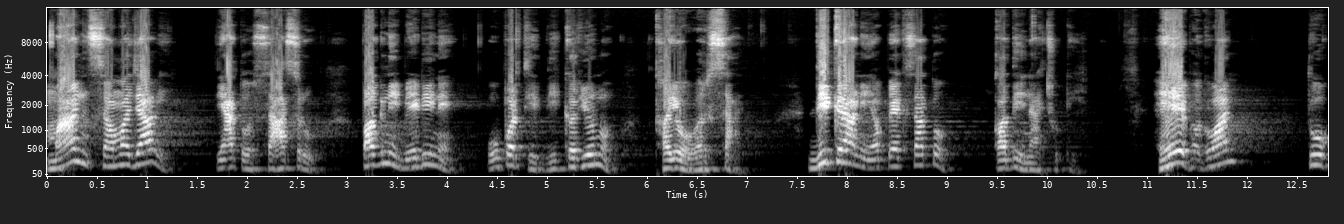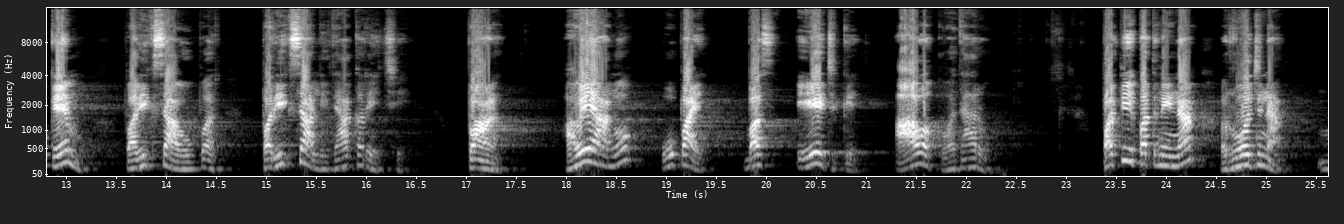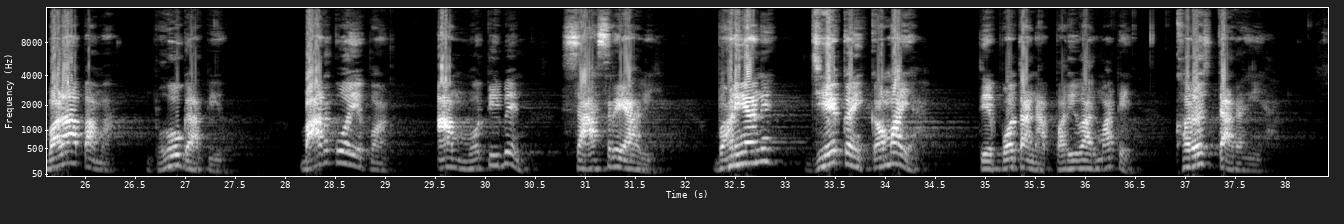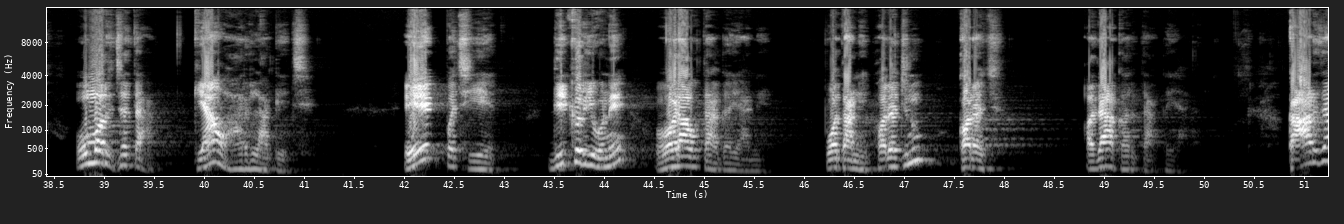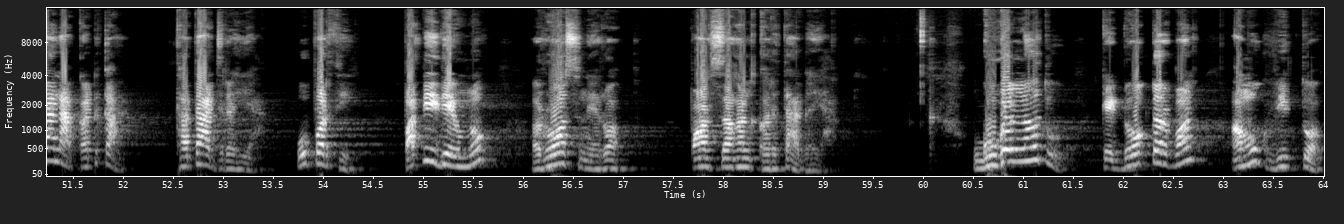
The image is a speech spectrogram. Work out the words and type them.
માન સમજ આવી, ત્યાં તો સાસરું પગની બેડીને ઉપરથી દીકરીઓનો થયો વરસાદ. દીકરાની અપેક્ષા તો કદી ના છૂટી. હે ભગવાન, તું કેમ પરીક્ષા ઉપર પરીક્ષા લીધા કરે છે? પણ હવે આનો ઉપાય બસ એ જ કે આવક વધારો. પતિ પત્નીના રોજના બળાપામાં ભોગ આપ્યો. બાળકોએ પણ આમ મોટી બેન સાસરે આવી. ભણ્યાને જે કંઈ કમાયા તે પોતાના પરિવાર માટે ખર્ચતા રહ્યા. ઉંમર જતા ક્યાં વાર લાગે છે? એક પછી એક દીકરીઓને વળાવતા ગયા ને પોતાની ફરજનું કરજ અદા કરતા ગયા. કાળજાના કટકા થતા જ રહ્યા. ઉપરથી પતિદેવનો રોષ ને રોપ પણ સહન કરતા ગયા. ગૂગલ નહોતું કે ડોક્ટર પણ અમુક વિગતો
